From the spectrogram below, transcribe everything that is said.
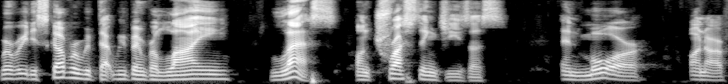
where we discover that we've been relying less on trusting Jesus and more on our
